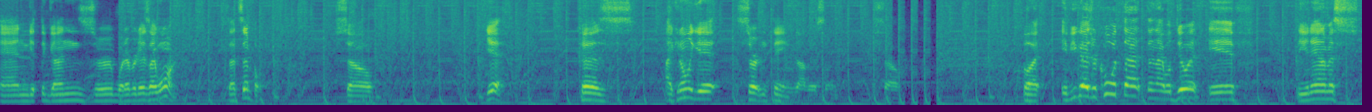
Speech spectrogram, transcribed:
and get the guns or whatever it is I want. It's that simple. So, yeah, because I can only get certain things, obviously. So, but if you guys are cool with that, then I will do it. If the unanimous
